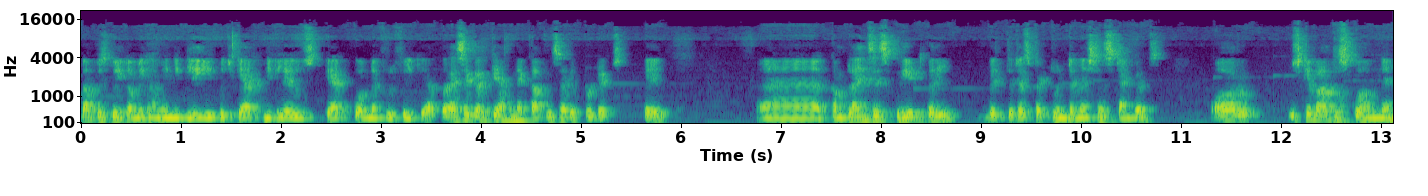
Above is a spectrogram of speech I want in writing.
वापस कोई कमी खामी निकली, कुछ गैप निकले, उस गैप को हमने फुलफिल किया। तो ऐसे करके हमने काफ़ी सारे प्रोडक्ट्स पे कंप्लाइंसेस क्रिएट करी with respect to international standards और उसके बाद उसको हमने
